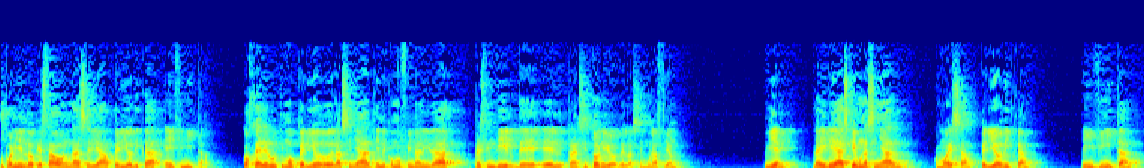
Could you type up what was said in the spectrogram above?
suponiendo que esta onda sería periódica e infinita. Coger el último periodo de la señal tiene como finalidad prescindir del transitorio de la simulación. Bien, la idea es que una señal como esa, periódica e infinita,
